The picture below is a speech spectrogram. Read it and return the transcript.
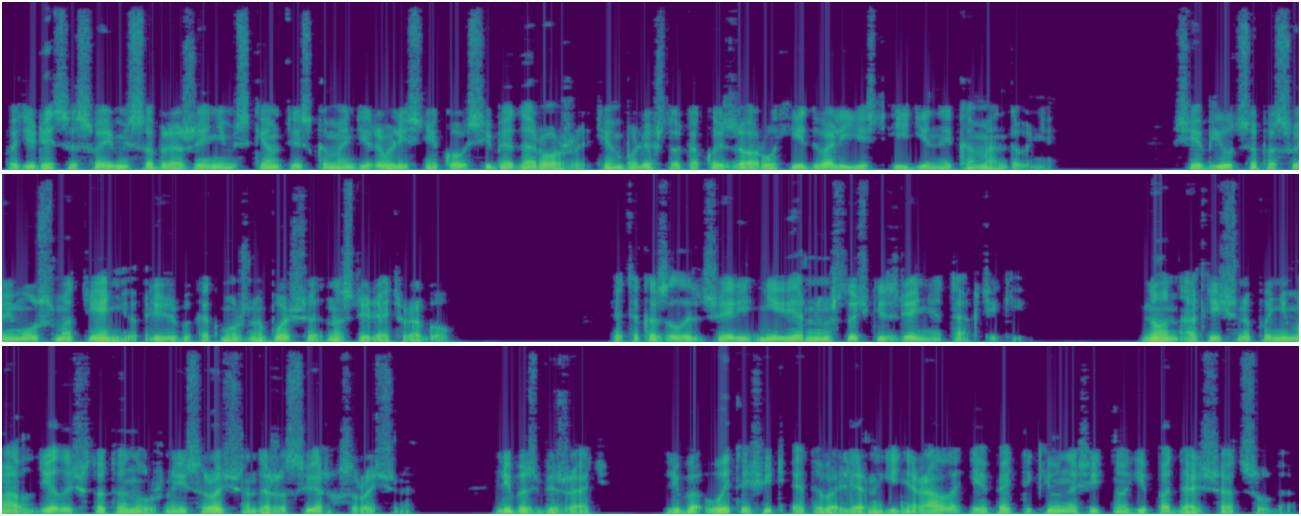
Поделиться своими соображениями с кем-то из командиров лесников себе дороже, тем более, что в такой заварухе едва ли есть единое командование. Все бьются по своему усмотрению, лишь бы как можно больше настрелять врагов. Это казалось Джерри неверным с точки зрения тактики. Но он отлично понимал, делать что-то нужно, и срочно, даже сверхсрочно. Либо сбежать, либо вытащить этого лерн-генерала и опять-таки уносить ноги подальше отсюда.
